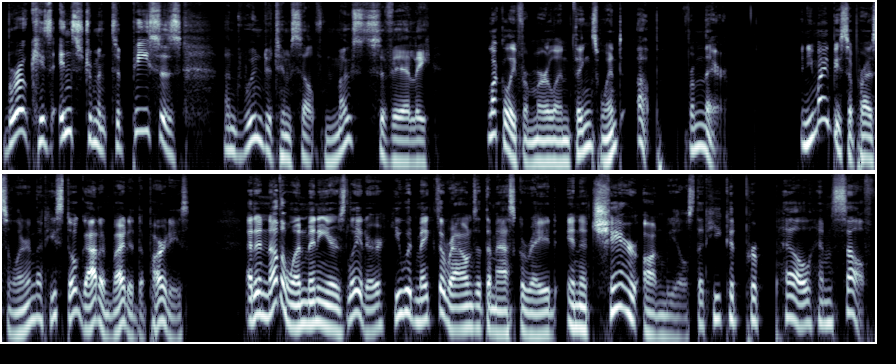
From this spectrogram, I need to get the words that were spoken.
broke his instrument to pieces, and wounded himself most severely. Luckily for Merlin, things went up from there. And you might be surprised to learn that he still got invited to parties. At another one, many years later, he would make the rounds at the masquerade in a chair on wheels that he could propel himself.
